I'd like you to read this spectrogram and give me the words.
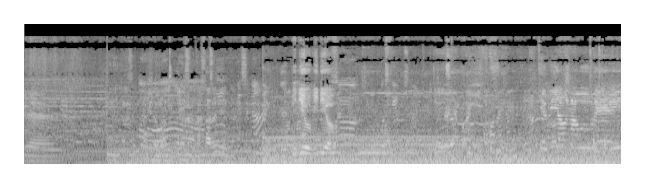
Yeah. Video, video. Okay, we are on our way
